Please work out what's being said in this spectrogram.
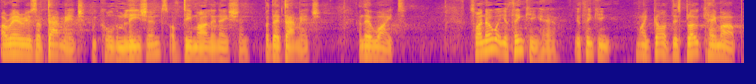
are areas of damage. We call them lesions of demyelination, but they're damage, and they're white. So I know what you're thinking here. You're thinking, my God, this bloke came up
